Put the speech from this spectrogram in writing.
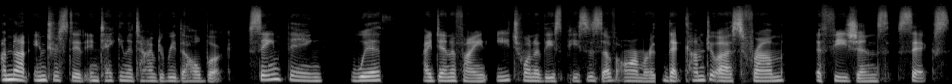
I'm not interested in taking the time to read the whole book. Same thing with identifying each one of these pieces of armor that come to us from Ephesians 6.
